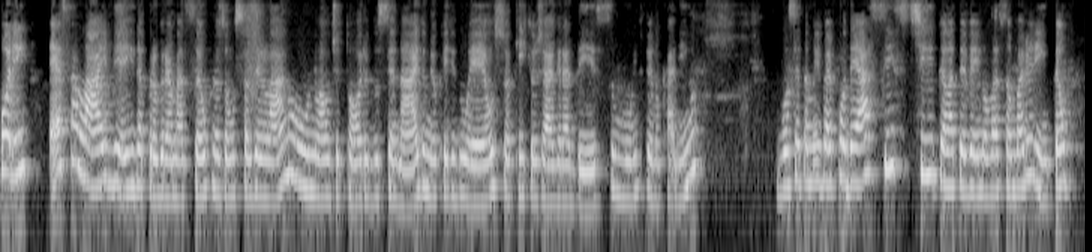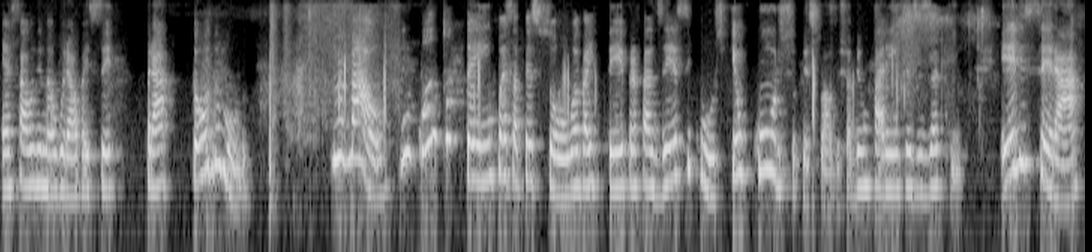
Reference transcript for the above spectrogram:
Porém, essa live aí da programação que nós vamos fazer lá no, no auditório do Senai, do meu querido Elcio aqui, que eu já agradeço muito pelo carinho, você também vai poder assistir pela TV Inovação Barueri. Então, essa aula inaugural vai ser para todo mundo. Durval, em quanto tempo essa pessoa vai ter para fazer esse curso? Porque o curso, pessoal, deixa eu abrir um parênteses aqui, ele será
